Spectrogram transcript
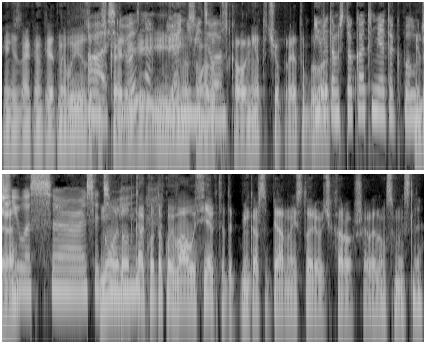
Я не знаю, конкретно вы ее а, запускали, а, серьезно? и Ирина сама видела. запускала. Нет, что про это было? Или там столько отметок получила да? с, э, с этими... Ну, это вот как вот такой вау-эффект. Это, мне кажется, пиарная история очень хорошая в этом смысле.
